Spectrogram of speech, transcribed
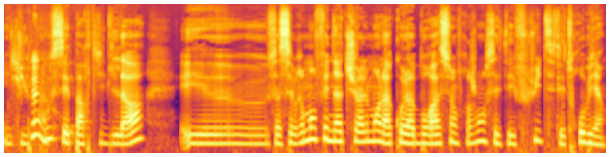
Et du coup, c'est parti de là. Et euh, ça s'est vraiment fait naturellement, la collaboration. Franchement, c'était fluide, c'était trop bien.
